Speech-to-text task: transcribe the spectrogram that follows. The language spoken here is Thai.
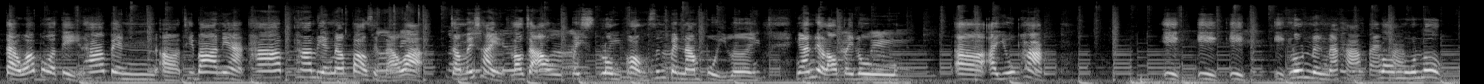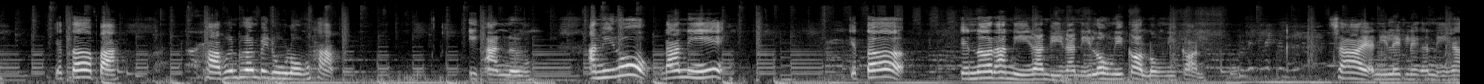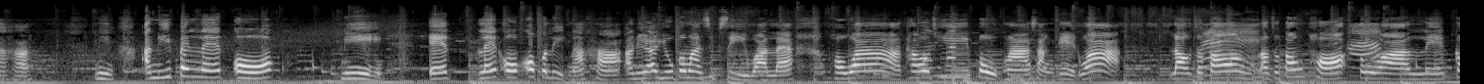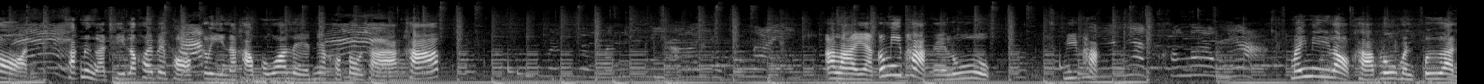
แต่ว่าปกติถ้าเป็นเอ่อที่บ้านเนี่ยถ้าถ้าเลี้ยงน้ำเปล่าเสร็จแล้วอะ่ะจะไม่ใส่เราจะเอาไปลงกล่องซึ่งเป็นน้ำปุ๋ยเลย งั้นเดี๋ยวเราไปดูเอ่ออายุผักอีกอีกอีกอีกรุ่นหนึ่งนะคะลงนู้นลูกเกเตอร์ปะพาเพื่อนๆไปดูโรงผัก อีกอันหนึ่ง อันนี้ลูกด้านนี้ เกเตอร์เกนเนอร์ด้านนี้ด้านนี้ด้านนี้ลงนี้ก่อนลงนี้ก่อน ใช่อันนี้เล็กๆอันนี้นะคะนี่อันนี้เป็นเลดโอ๊กนี่เอสเลดโอ๊กโอเปริกนะคะ อันนี้อายุประมาณ 14 วันแล้ว เพราะว่าเท่าที่ปลูกมาสังเกตว่า เราจะต้องเราจะต้องเพาะตัวเลดก่อน สักหนึ่งอาทิตย์แล้วค่อยไปเพาะกรีนนะคะ เพราะว่าเลดเนี่ยเขาโตช้าครับมันมันมีอะไรอยู่ข้างในอะไรอะก็มีผักไงลูก มีผักเนี่ยข้างนอกเนี่ยไม่มีหรอกครับลูกมันเปื้อน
